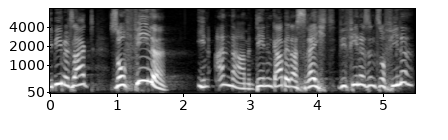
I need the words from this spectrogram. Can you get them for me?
Die Bibel sagt, so viele ihn annahmen, denen gab er das Recht. Wie viele sind so viele?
